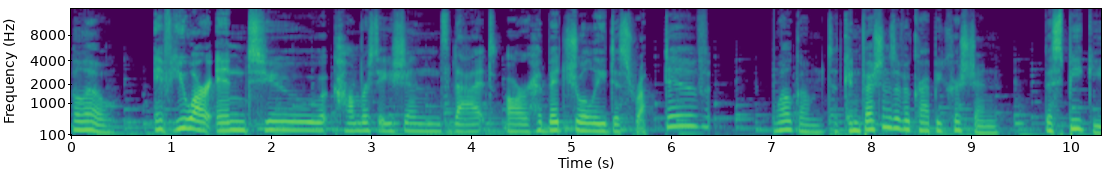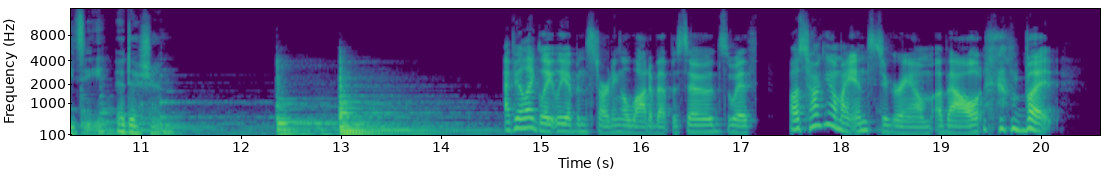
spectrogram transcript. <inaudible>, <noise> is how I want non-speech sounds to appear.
Hello. If you are into conversations that are habitually disruptive, welcome to Confessions of a Crappy Christian, the Speakeasy edition. I feel like lately I've been starting a lot of episodes with, I was talking on my Instagram about, <laughs> but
